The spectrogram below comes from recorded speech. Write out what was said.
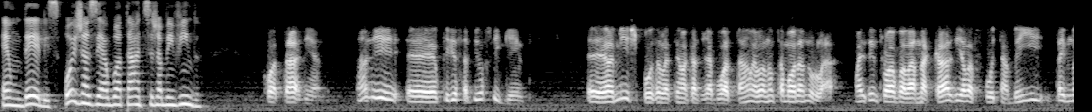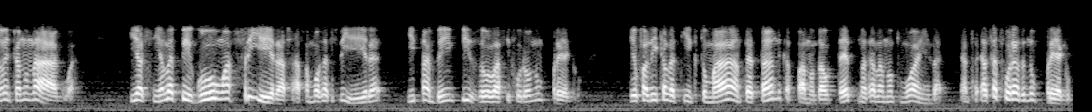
é um deles. Oi, Jaziel, boa tarde, seja bem-vindo. Boa tarde, Ana. Anne, é, eu queria saber o seguinte: É, a minha esposa, ela tem uma casa de Jaboatão, ela não está morando lá. Mas entrou água lá na casa e ela foi também e terminou entrando na água. E assim, ela pegou uma frieira, a famosa frieira, e também pisou lá, se furou num prego. Eu falei que ela tinha que tomar antetânica para não dar o teto, mas ela não tomou ainda. Essa furada no prego,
